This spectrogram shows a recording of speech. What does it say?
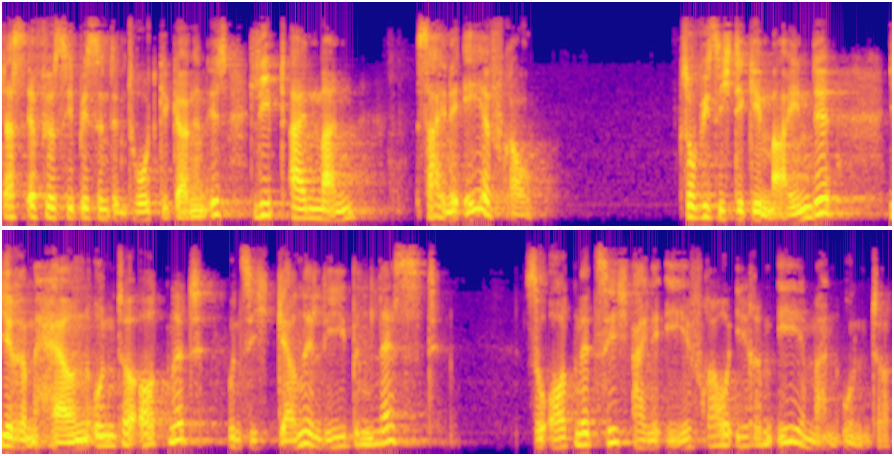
dass er für sie bis in den Tod gegangen ist, liebt ein Mann seine Ehefrau. So wie sich die Gemeinde ihrem Herrn unterordnet und sich gerne lieben lässt, so ordnet sich eine Ehefrau ihrem Ehemann unter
